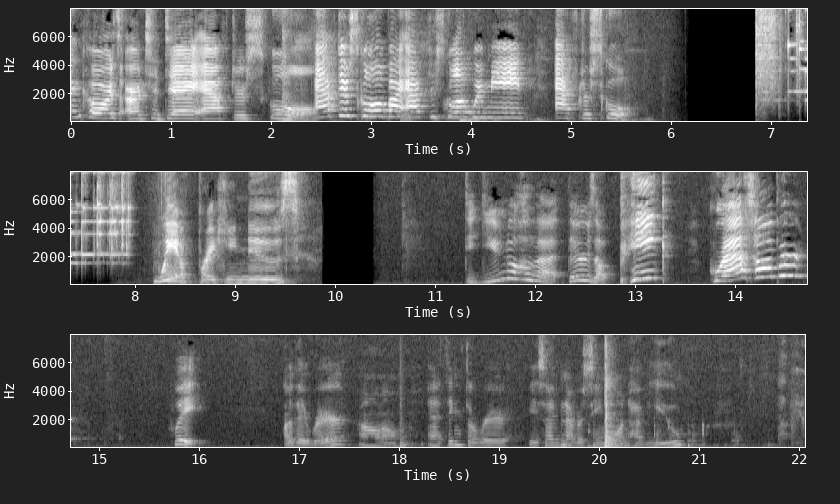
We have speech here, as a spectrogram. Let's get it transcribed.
and chores are today after school. After school, by after school, we mean after school. We have breaking news. Did you know that there's a pink grasshopper? Wait, are they rare? I don't know. I think they're rare because I've never seen one. Have you? Have you?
